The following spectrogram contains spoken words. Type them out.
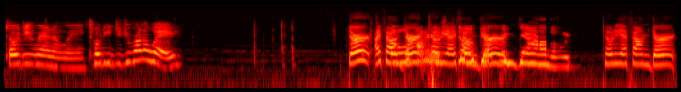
Toady ran away. Toady, did you run away? Dirt! I found The dirt, water's Toady. I found dirt. going Down. Toady, I found dirt.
